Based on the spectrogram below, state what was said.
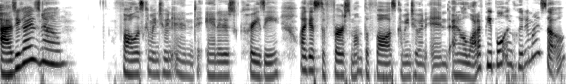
As you guys know, fall is coming to an end and it is crazy. Well, I guess the first month of fall is coming to an end. I know a lot of people, including myself,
